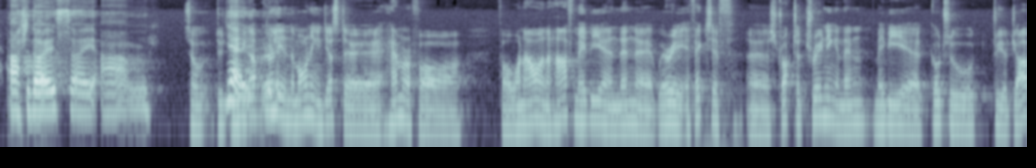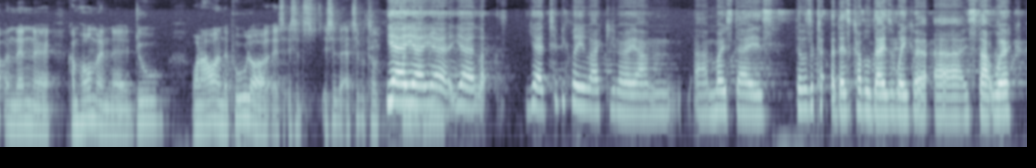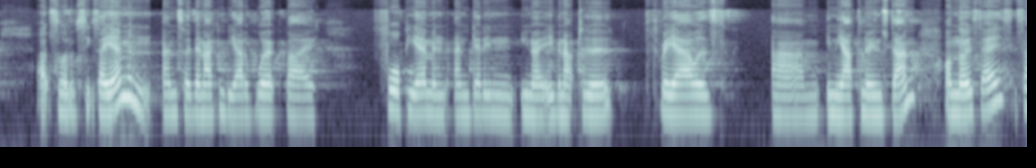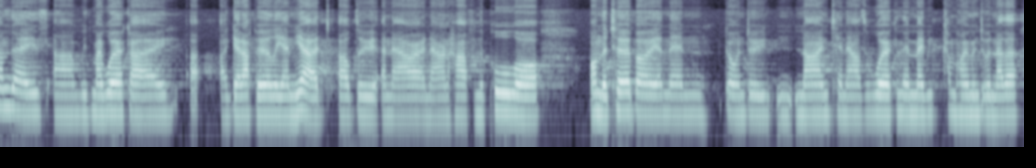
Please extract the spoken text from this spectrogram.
after those. So. Um, so do, yeah, you get up early yeah. in the morning and just uh, hammer for for one hour and a half maybe, and then uh, very effective uh, structured training, and then maybe uh, go to to your job, and then uh, come home and uh, do one hour in the pool, or is, is it is it a typical? Yeah, yeah, yeah, yeah, yeah. Typically, like you know, um, uh, most days there was a there's a couple of days a week uh, I start work at sort of six a.m. and and so then I can be out of work by four p.m. and and get in, you know, even up to three hours um, in the afternoons done on those days. Some days um, with my work, I, I I get up early and yeah, I'll do an hour, an hour and a half in the pool or on the turbo, and then go and do nine, ten hours of work, and then maybe come home and do another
